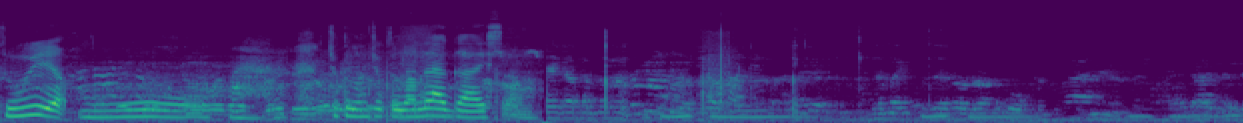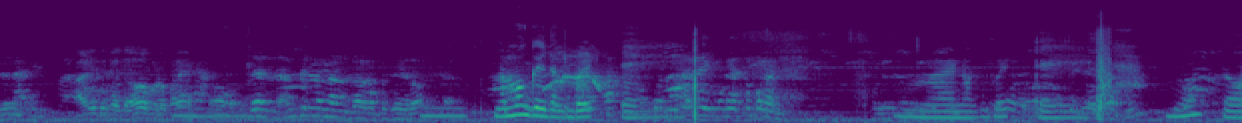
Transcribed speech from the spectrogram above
Suya mo. Chok lang, chok lang na guys. Oh. Namang gay nag-birthday. Nga nag-birthday. Moto.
